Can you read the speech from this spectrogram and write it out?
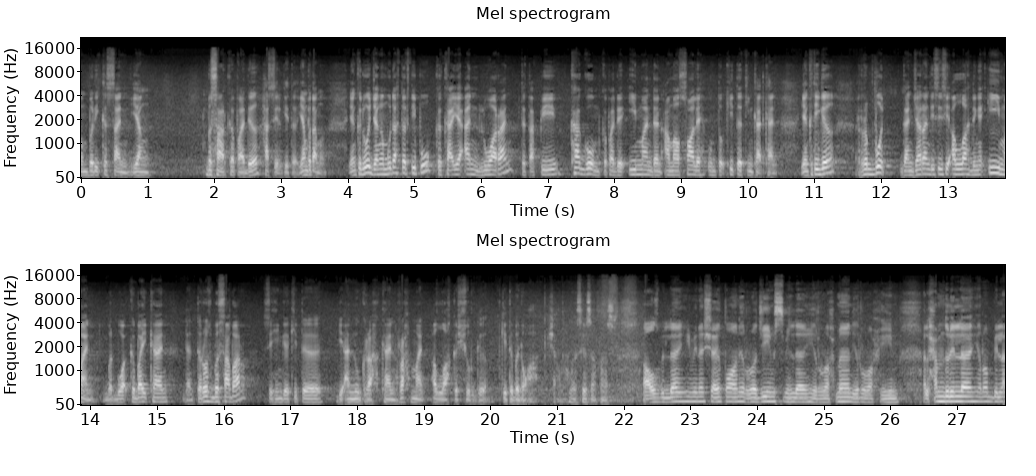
memberi kesan yang besar kepada hasil kita. Yang pertama. Yang kedua, jangan mudah tertipu kekayaan luaran tetapi kagum kepada iman dan amal soleh untuk kita tingkatkan. Yang ketiga, rebut ganjaran di sisi Allah dengan iman, berbuat kebaikan dan terus bersabar sehingga kita dianugerahkan rahmat Allah ke syurga. Kita berdoa insya-Allah. Terima kasih Safas. A'udzubillahi minasyaitonirrajim. Bismillahirrahmanirrahim. Alhamdulillahirabbil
